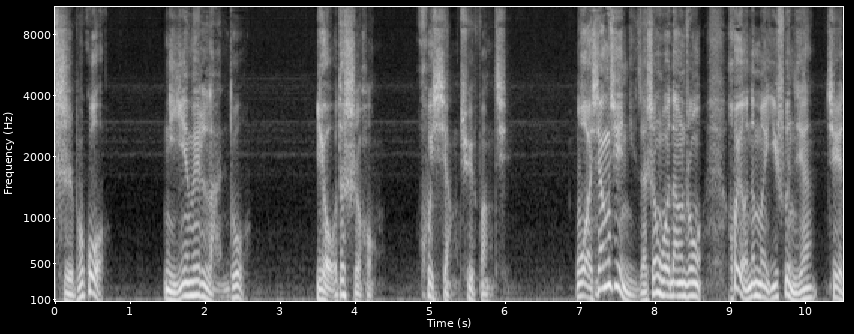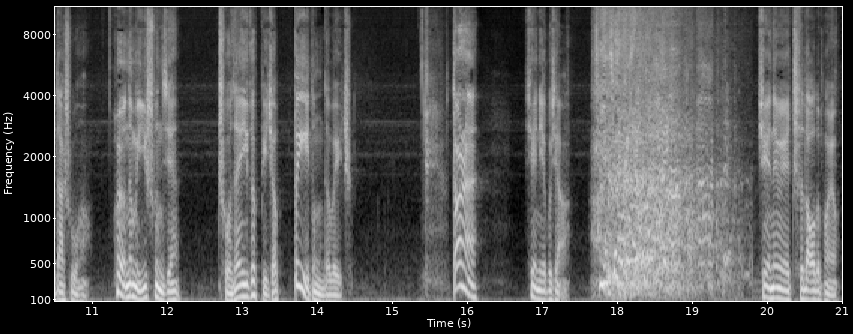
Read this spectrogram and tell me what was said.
只不过你因为懒惰，有的时候。会想去放弃，我相信你在生活当中会有那么一瞬间，谢谢大叔啊，会有那么一瞬间，处在一个比较被动的位置。当然，谢谢你也不想，谢谢那位持刀的朋友。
